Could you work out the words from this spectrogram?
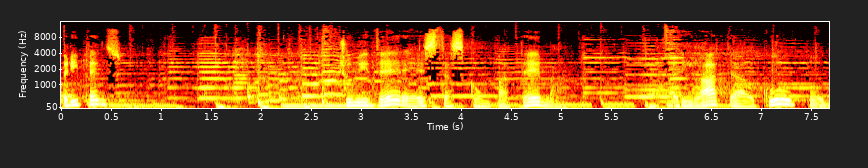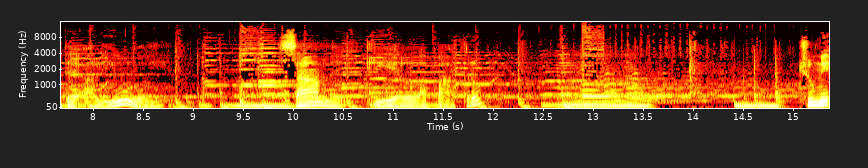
pripensu. Ĉu mi vere estas compatema rilate al culpo de aliuloi, same kiel la patro? Ĉu mi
